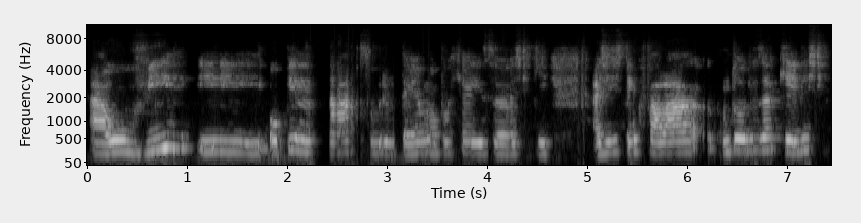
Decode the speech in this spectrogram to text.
a ouvir e opinar sobre o tema, porque é isso. Eu acho que a gente tem que falar com todos aqueles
